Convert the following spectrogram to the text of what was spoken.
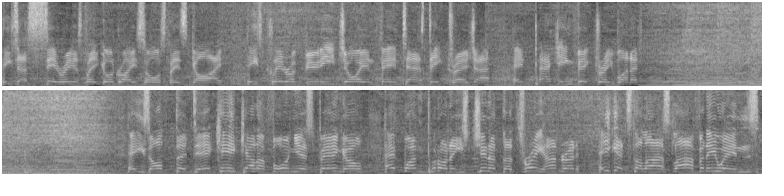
He's a seriously good racehorse, this guy. He's clear of beauty, joy and fantastic treasure. And packing victory won it. He's off the deck here, California Spangle. Had one put on his chin at the 300. He gets the last laugh and he wins.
